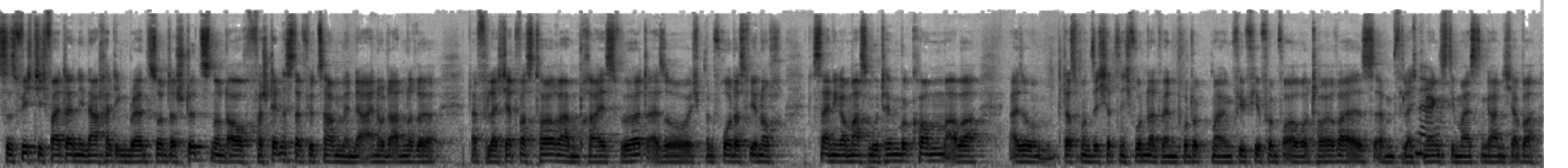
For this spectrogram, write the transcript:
es ist wichtig, weiterhin die nachhaltigen Brands zu unterstützen und auch Verständnis dafür zu haben, wenn der ein oder andere da vielleicht etwas teurer im Preis wird. Also ich bin froh, dass wir noch das einigermaßen gut hinbekommen, aber also, dass man sich jetzt nicht wundert, wenn ein Produkt mal irgendwie 4, 5 Euro teurer ist. Ähm, vielleicht ja. merken es die meisten gar nicht, aber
